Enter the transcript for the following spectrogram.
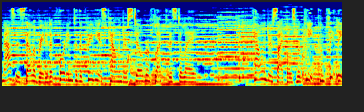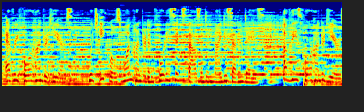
Masses celebrated according to the previous calendar still reflect this delay. Calendar cycles repeat completely every 400 years, which equals 146,097 days. Of these 400 years,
